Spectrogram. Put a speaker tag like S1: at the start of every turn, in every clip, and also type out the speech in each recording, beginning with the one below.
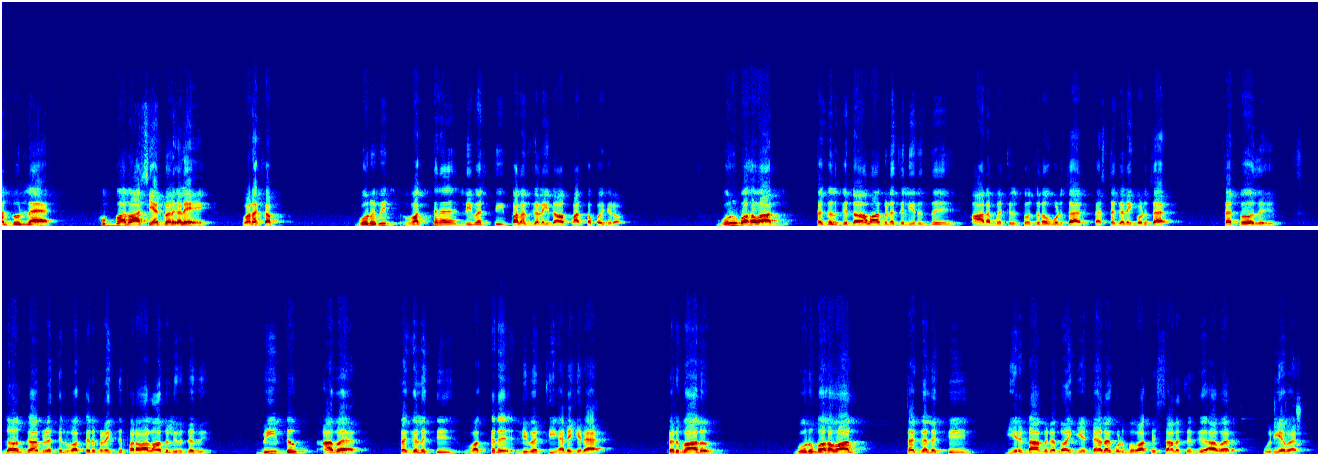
S1: அன்புள்ள கும்ப ராசி அன்பர்களே வணக்கம். குருவின் வக்கர நிவர்த்தி பலன்களை நாம் பார்க்க போகிறோம். குரு பகவான் தங்களுக்கு நாலாம் இடத்தில் இருந்து ஆரம்பத்தில் தொந்தரவு கொடுத்தார் கஷ்டங்களை கொடுத்தார். தற்போது நான்காம் இடத்தில் வக்கரமடைந்து பரவாயில்லாமல் இருந்தது. மீண்டும் அவர் தங்களுக்கு வக்கர நிவர்த்தி அடைகிறார். பெரும்பாலும் குரு பகவான் தங்களுக்கு இரண்டாம் இடமாகிய தன குடும்ப வாக்குஸ்தானத்திற்கு அவர் உரியவர்.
